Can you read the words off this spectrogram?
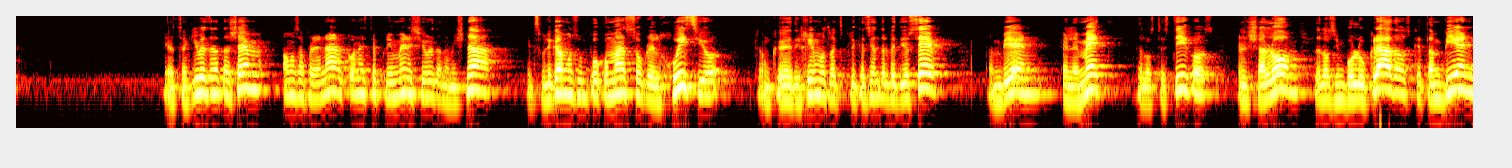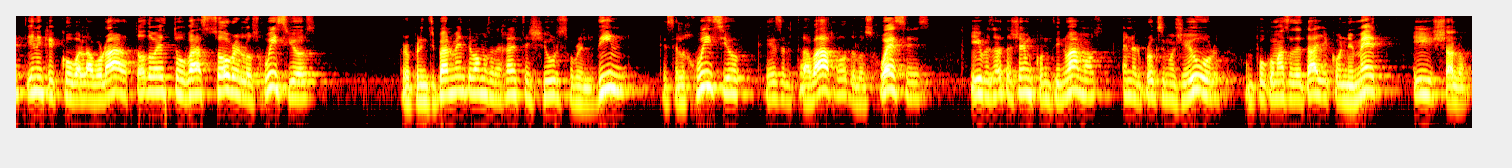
Y hasta aquí, Bezrat Hashem, vamos a frenar con este primer shiur de la Mishnah. Explicamos un poco más sobre el juicio, aunque dijimos la explicación del Bet Yosef, también el Emet de los testigos, el Shalom de los involucrados, que también tienen que colaborar. Todo esto va sobre los juicios. Pero principalmente vamos a dejar este shiur sobre el din, que es el juicio, que es el trabajo de los jueces. Y Besat Hashem continuamos en el próximo shiur, un poco más a detalle con Nemet y Shalom.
